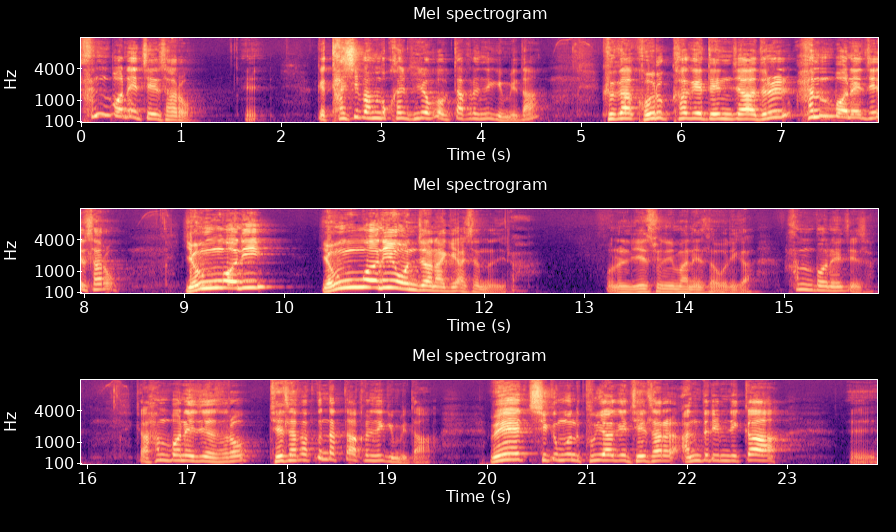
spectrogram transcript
한 번의 제사로 예, 그러니까 다시 반복할 필요가 없다 그런 얘기입니다. 그가 거룩하게 된 자들을 한 번의 제사로 영원히 영원히 온전하게 하셨느니라. 오늘 예수님 안에서 우리가 한 번의 제사. 그러니까 한 번의 제사로 제사가 끝났다 그런 얘기입니다. 왜 지금은 구약의 제사를 안 드립니까? 에,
